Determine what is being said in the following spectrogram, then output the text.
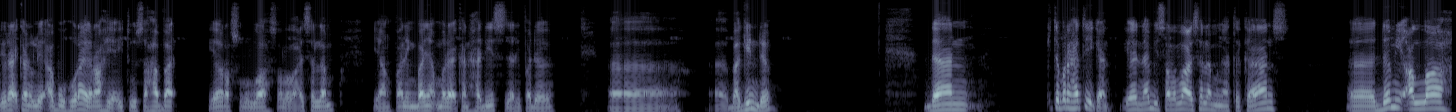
Diriwayatkan oleh Abu Hurairah iaitu sahabat ya Rasulullah sallallahu alaihi wasallam yang paling banyak meriwayatkan hadis daripada uh, uh, baginda dan kita perhatikan ya Nabi sallallahu alaihi wasallam mengatakan eh, demi Allah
